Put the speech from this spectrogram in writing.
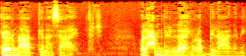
görme hakkına sahiptir. Velhamdülillahi Rabbil Alemin.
